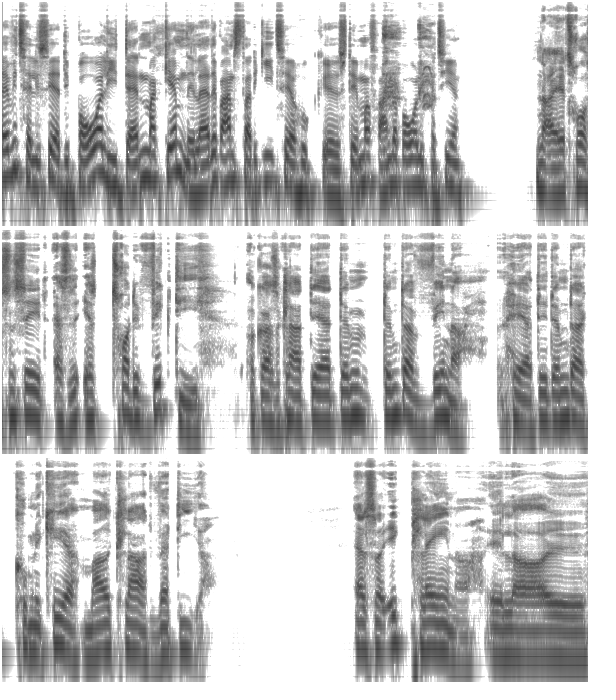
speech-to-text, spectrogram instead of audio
revitalisere det borgerlige Danmark gennem, eller er det bare en strategi til at hugge øh, stemmer fra andre borgerlige partier? Nej, jeg tror sådan set, altså jeg tror det vigtige at gøre sig klart, det er dem, dem der vinder her, det er dem, der kommunikerer meget klart værdier. Altså ikke planer, eller øh,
